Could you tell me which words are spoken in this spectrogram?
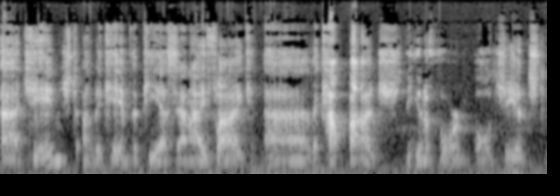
uh, changed and became the PSNI flag. Uh, the cap badge, the uniform, all changed.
